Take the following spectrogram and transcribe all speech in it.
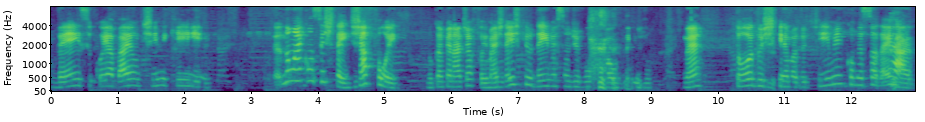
vence. O Cuiabá é um time que não é consistente, já foi. No campeonato já foi, mas desde que o Davidson divulgou ao vivo, né? Todo o esquema do time começou a dar errado.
